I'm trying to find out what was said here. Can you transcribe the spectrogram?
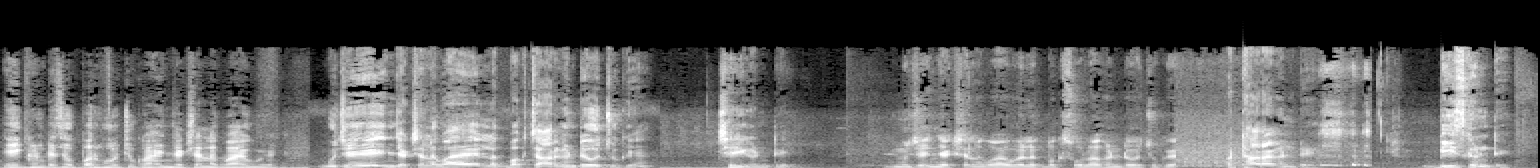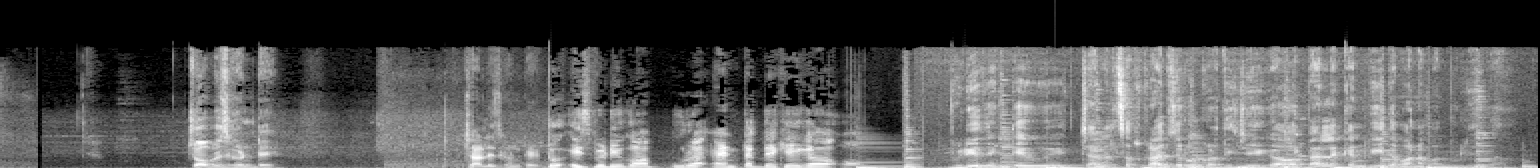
एक घंटे से ऊपर हो चुका है इंजेक्शन लगवाए हुए। मुझे इंजेक्शन लगवाए लगभग चार घंटे हो चुके हैं। छः घंटे। मुझे इंजेक्शन लगवाए हुए लगभग सोलह घंटे हो चुके हैं। अट्ठारह घंटे बीस घंटे चौबीस घंटे चालीस घंटे। तो इस वीडियो को आप पूरा एंड तक देखिएगा और वीडियो देखते हुए चैनल सब्सक्राइब ज़रूर कर दीजिएगा और बेल आइकन भी दबाना मत भूलिएगा।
